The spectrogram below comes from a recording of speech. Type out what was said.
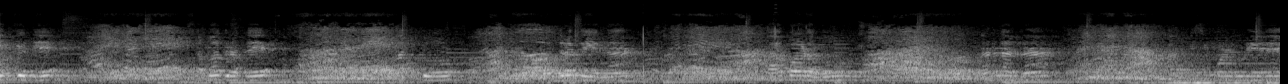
ಐಕ್ಯತೆ, ಸಮಗ್ರತೆ ಮತ್ತು ಭದ್ರತೆಯನ್ನ ಕಾಪಾಡಲು ನನ್ನನ್ನ ಅರ್ಪಿಸಿಕೊಳ್ಳುತ್ತೇನೆ.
